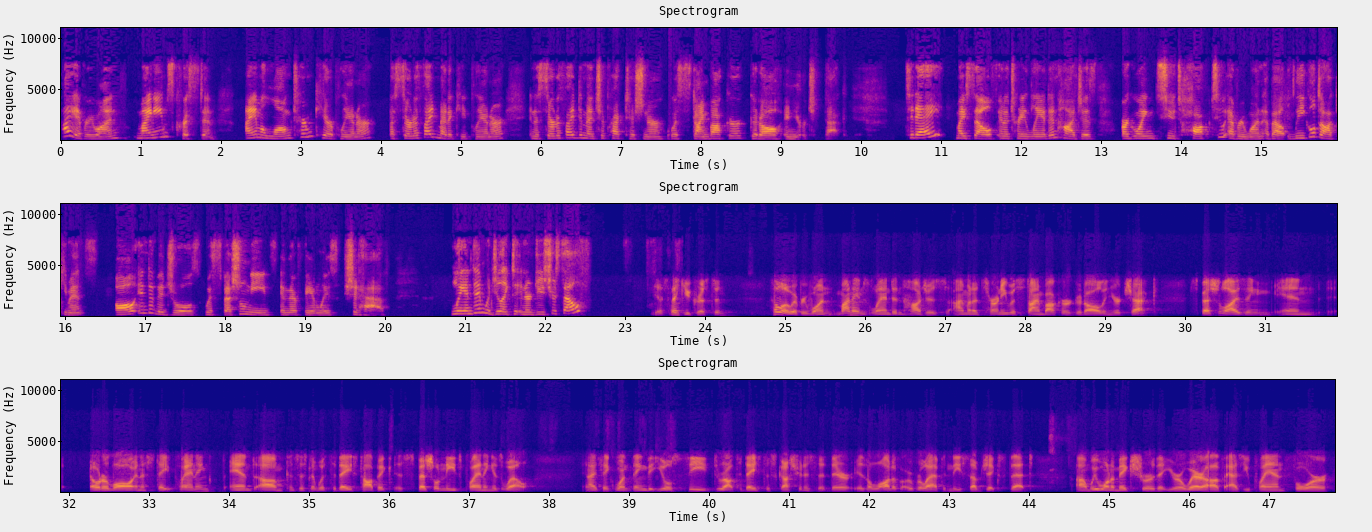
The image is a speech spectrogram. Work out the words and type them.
Hi, everyone. My name's Kristen. I am a long term care planner, a certified Medicaid planner, and a certified dementia practitioner with Steinbacher, Goodall, and Yurchak. Today, myself and attorney Landon Hodges are going to talk to everyone about legal documents all individuals with special needs and their families should have. Landon, would you like to introduce yourself? Yes, thank you, Kristen. Hello, everyone. My name is Landon Hodges. I'm an attorney with Steinbacher, Goodall, and Yurchak, specializing in elder law and estate planning, and um, consistent with today's topic is special needs planning as well. And I think one thing that you'll see throughout today's discussion is that there is a lot of overlap in these subjects that um, we want to make sure that you're aware of as you plan for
